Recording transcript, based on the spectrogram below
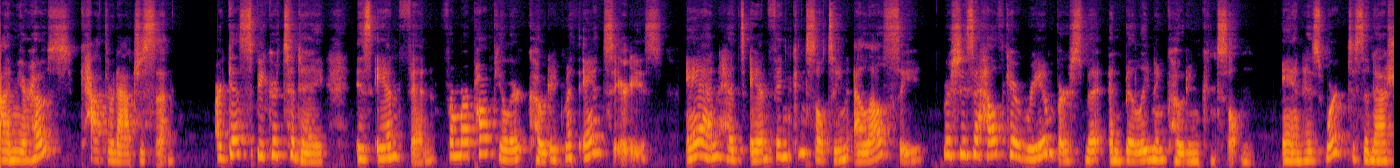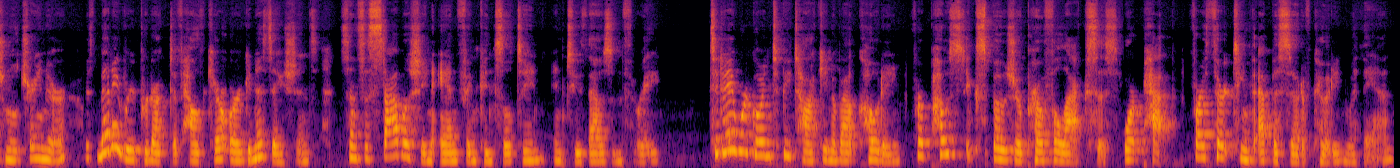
I'm your host, Katherine Atchison. Our guest speaker today is Ann Finn from our popular Coding with Ann series. Ann heads Ann Finn Consulting LLC, where she's a healthcare reimbursement and billing and coding consultant. Ann has worked as a national trainer with many reproductive healthcare organizations since establishing Ann Finn Consulting in 2003. Today, we're going to be talking about coding for post exposure prophylaxis, or PEP, for our 13th episode of Coding with Ann.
